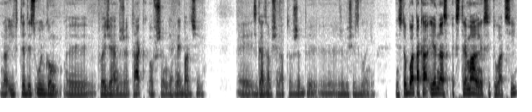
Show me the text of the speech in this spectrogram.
No i wtedy z ulgą y, powiedziałem, że tak, owszem, jak najbardziej y, zgadzam się na to, żeby, żeby się zwolnił. Więc to była taka jedna z ekstremalnych sytuacji.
